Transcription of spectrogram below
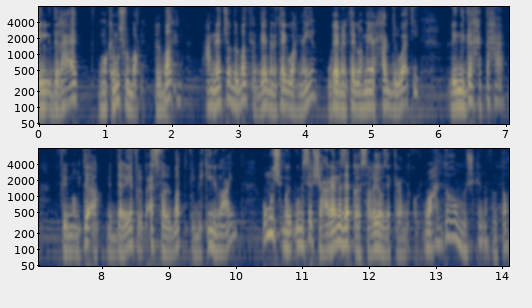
الدراعات هم ما كانوش في البطن. البطن عمليات شد البطن كانت جايبة نتائج وهمية وجايبة نتائج وهمية لحد دلوقتي لأن الجرح بتاعها في منطقة متدارية في في أسفل البطن في البيكيني لاين ومش ما بيسيبش علامه زي القيصرية وزي الكلام ده كله. وعندهم مشكلة في البطن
